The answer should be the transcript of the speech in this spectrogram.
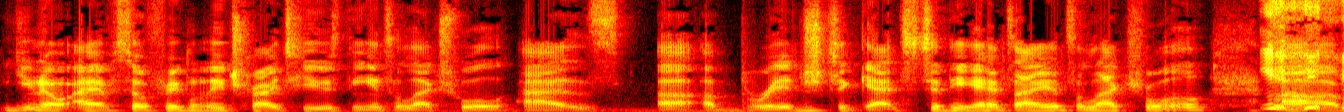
you know, I have so frequently tried to use the intellectual as uh, a bridge to get to the anti-intellectual, um,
